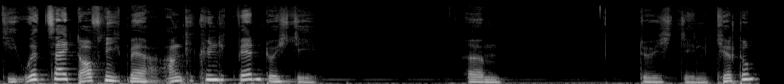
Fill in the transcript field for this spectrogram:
die Uhrzeit darf nicht mehr angekündigt werden durch die, ähm, durch den Kirchturm,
